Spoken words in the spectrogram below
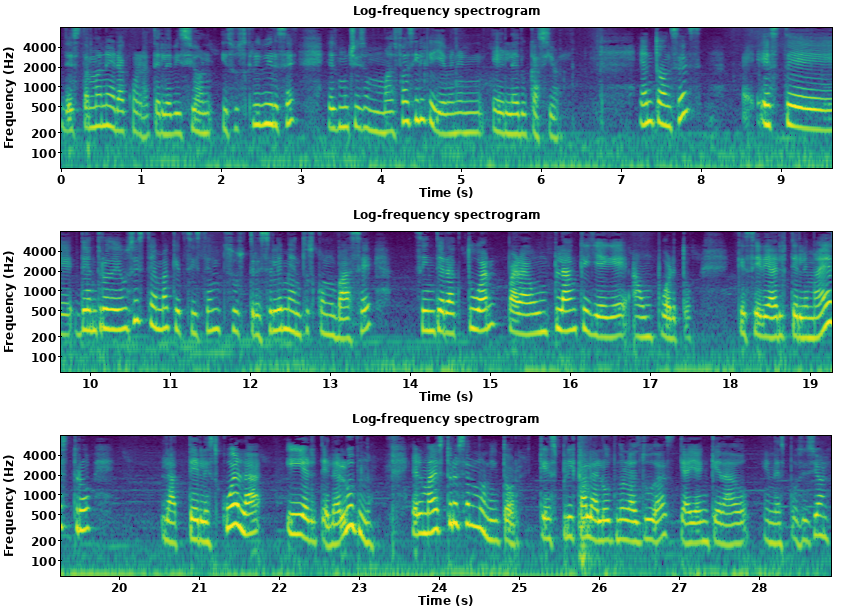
De esta manera, con la televisión y suscribirse, es muchísimo más fácil que lleven en, en la educación. Entonces, este, dentro de un sistema que existen sus tres elementos con base, se interactúan para un plan que llegue a un puerto, que sería el telemaestro, la teleescuela y el telealumno. El maestro es el monitor que explica al alumno las dudas que hayan quedado en la exposición.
